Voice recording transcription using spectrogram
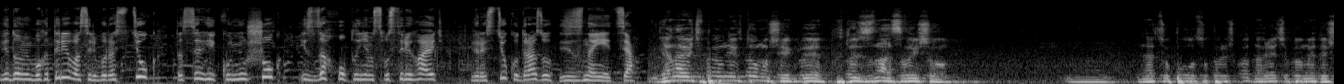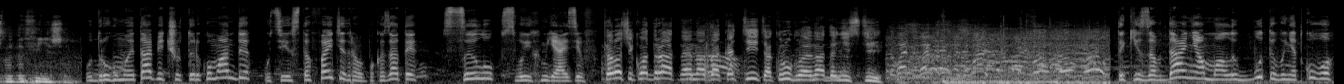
Відомі богатирі Василь Вирастюк та Сергій Конюшок із захопленням спостерігають. Вірастюк одразу зізнається. Я навіть впевнений в тому, що якби хтось з нас вийшов на цю полосу перешкод, навряд чи би ми дійшли до фінішу. У другому етапі чотири команди. У цій естафеті треба показати силу своїх м'язів. Короче, квадратное надо катить, а круглое надо нести. Такі завдання мали б бути винятково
